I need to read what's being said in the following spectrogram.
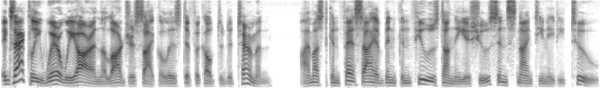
Exactly where we are in the larger cycle is difficult to determine. I must confess I have been confused on the issue since 1982.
